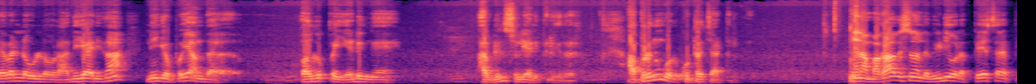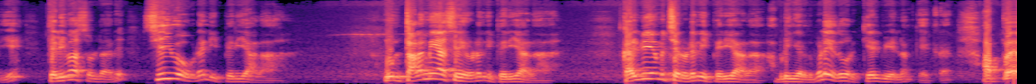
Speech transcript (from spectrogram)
லெவலில் உள்ள ஒரு அதிகாரி தான் நீங்கள் போய் அந்த வகுப்பை எடுங்க அப்படின்னு சொல்லி அனுப்பியிருக்கிறார். அப்படின்னு ஒரு குற்றச்சாட்டு இருக்கு. ஏன்னா மகாவிஷ்ணு அந்த வீடியோவில் பேசுகிறப்பயே தெளிவாக சொல்கிறாரு சிஓவோட நீ பெரியாளா உன் தலைமை ஆசிரியரோட நீ பெரிய ஆளா கல்வி அமைச்சரோட நீ பெரிய ஆளா அப்படிங்கிறது போல ஏதோ ஒரு கேள்வியெல்லாம் கேட்குறாரு. அப்போ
